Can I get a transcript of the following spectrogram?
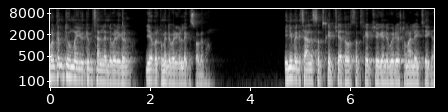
Welcome to my YouTube channel എന്റെ വഴികൾ. ഏവർക്കും എന്റെ വഴികളിലേക്ക് സ്വാഗതം. ഇനിയും എന്റെ ചാനൽ സബ്സ്ക്രൈബ് ചെയ്യാത്തവർ സബ്സ്ക്രൈബ് ചെയ്യുക എന്റെ വീഡിയോ ഇഷ്ടമായി ലൈക്ക് ചെയ്യുക.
